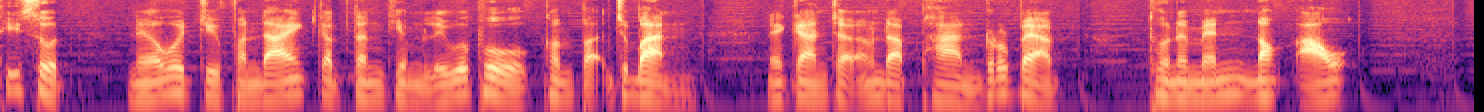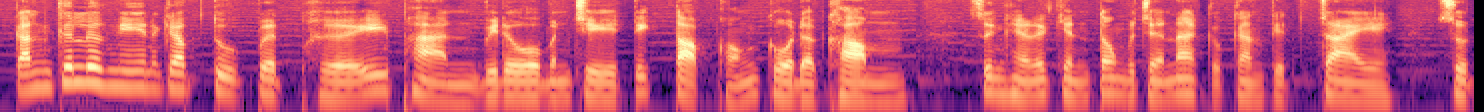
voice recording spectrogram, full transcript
ที่สุดเหนือวอจิฟันไดกับตันทีมลิเวอร์พูลคนปัจจุบัน ในการจัดอันดับผ่านรูปแบบทัวร์นาเมนต์น็อกเอาท์การขึ้นเรื่องนี้นะครับถูกเปิดเผยผ่านวิดีโอบัญชี TikTok ของ Go.com ซึ่งแฮร์รี่เคนต้องเผชิญหน้ากับการติดใจ สุด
